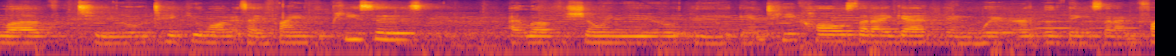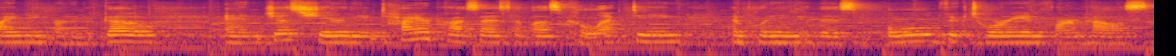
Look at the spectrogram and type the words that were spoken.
love to take you along as I find new pieces. I love showing you the antique hauls that I get and where the things that I'm finding are gonna go and just share the entire process of us collecting and putting this old Victorian farmhouse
